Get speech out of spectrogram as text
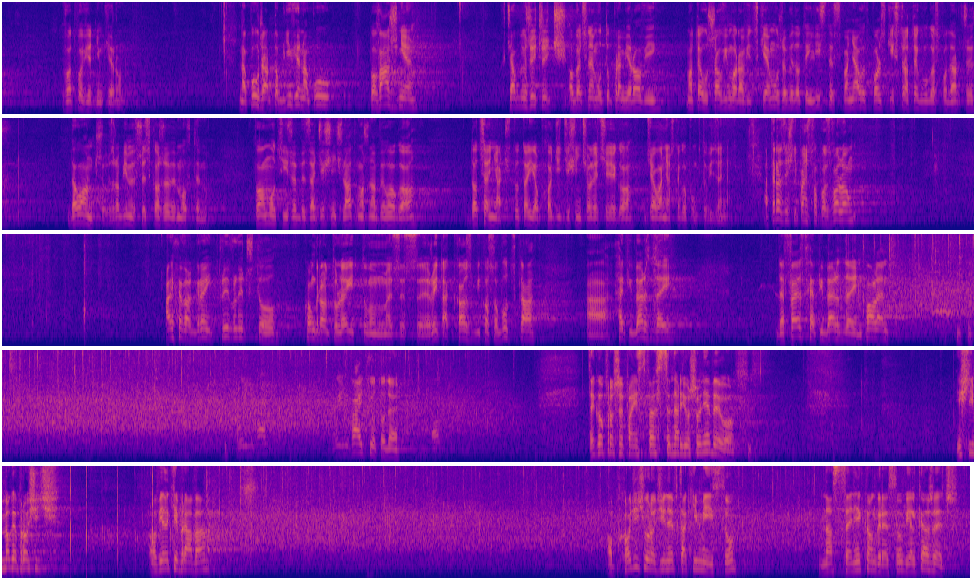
w odpowiednim kierunku. Na pół żartobliwie, na pół poważnie chciałbym życzyć obecnemu tu premierowi Mateuszowi Morawieckiemu, żeby do tej listy wspaniałych polskich strategów gospodarczych dołączył. Zrobimy wszystko, żeby mu w tym pomóc i żeby za 10 lat można było go doceniać tutaj i obchodzić dziesięciolecie jego działania z tego punktu widzenia. A teraz, jeśli Państwo pozwolą, I have a great privilege to congratulate to Mrs. Rita Cosby-Kosobucka. Uh, happy birthday. The first happy birthday in Poland. we, invite, we invite you to the Tego, proszę Państwa, w scenariuszu nie było. Jeśli mogę prosić o wielkie brawa. Obchodzić urodziny w takim miejscu na scenie kongresu wielka rzecz.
